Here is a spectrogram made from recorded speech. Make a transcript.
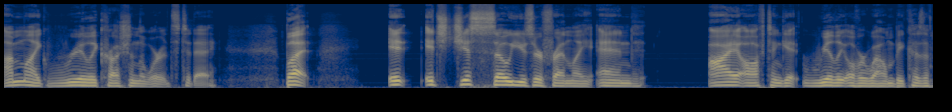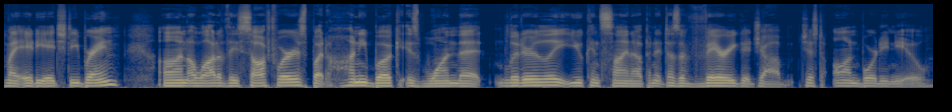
I'm like really crushing the words today. But it it's just so user friendly and I often get really overwhelmed because of my ADHD brain on a lot of these softwares, but Honeybook is one that literally you can sign up and it does a very good job just onboarding you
